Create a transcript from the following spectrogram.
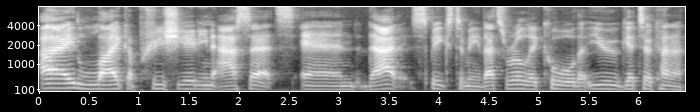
I like appreciating assets, and that speaks to me. That's really cool that you get to kind of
